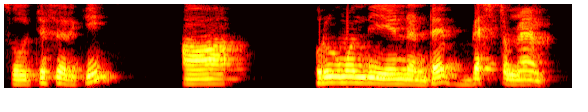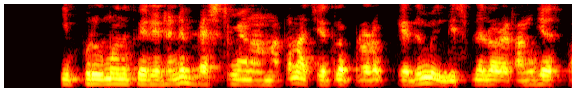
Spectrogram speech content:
సో వచ్చేసరికి ఆ పురుగు మంది ఏంటంటే బెస్ట్ మ్యాన్. ఈ పురుగు మందు పేరు ఏంటంటే బెస్ట్ మ్యాన్ అనమాట నా చేతిలో ప్రోడక్ట్ లేదు. మీకు డిస్ప్లేలో రన్ చేస్తూ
